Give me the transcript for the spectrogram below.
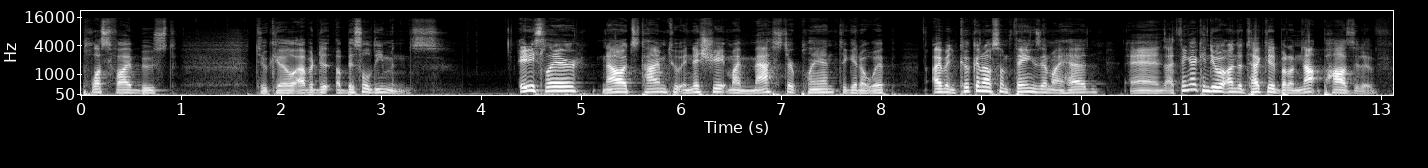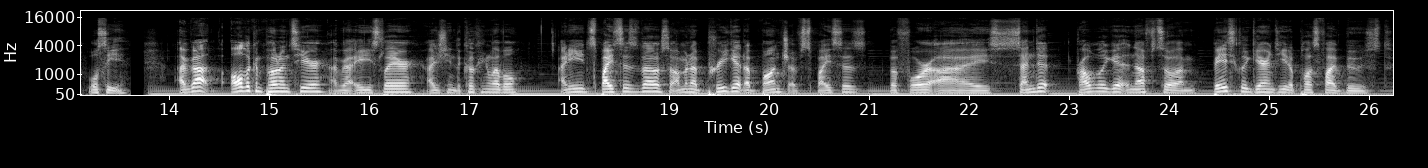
plus 5 boost to kill Abyssal Demons. 80 Slayer, now it's time to initiate my master plan to get a whip. I've been cooking up some things in my head, and I think I can do it undetected, but I'm not positive. We'll see. I've got all the components here. I've got 80 Slayer. I just need the cooking level. I need spices though, so I'm gonna pre-get a bunch of spices before I send it. Probably get enough so I'm basically guaranteed a plus 5 boost.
